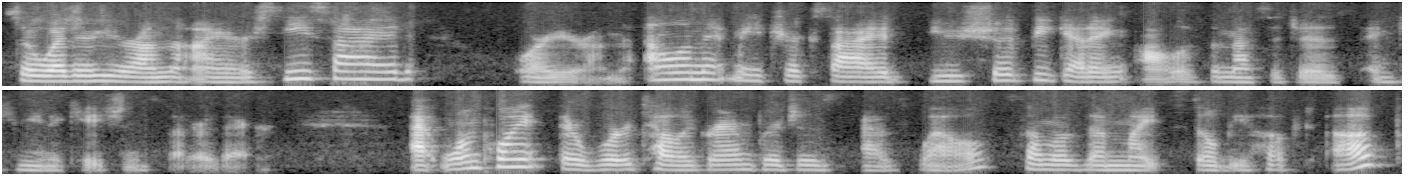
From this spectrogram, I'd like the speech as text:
So whether you're on the IRC side or you're on the Element Matrix side, you should be getting all of the messages and communications that are there. At one point, there were Telegram bridges as well. Some of them might still be hooked up,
